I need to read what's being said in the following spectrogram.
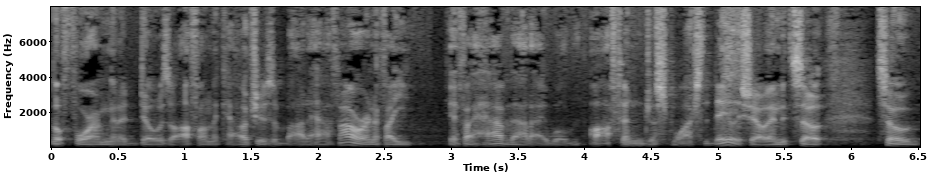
before I'm going to doze off on the couch is about a half hour, and if I if I have that, I will often just watch the Daily Show, and it's so so.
